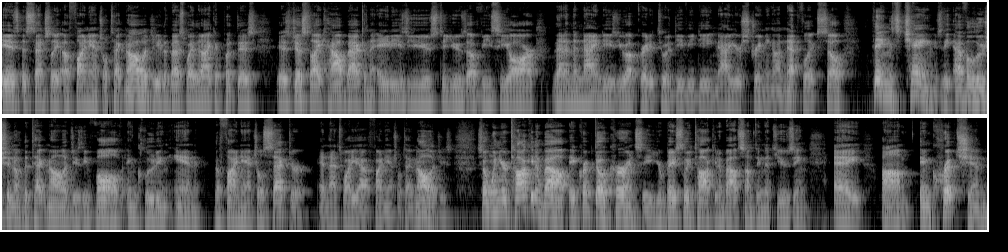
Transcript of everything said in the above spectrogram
is essentially a financial technology. The best way that I could put this is just like how back in the 80s you used to use a VCR, then in the 90s you upgraded to a DVD, now you're streaming on Netflix. So things change. The evolution of the technologies evolve, including in the financial sector. And that's why you have financial technologies. So when you're talking about a cryptocurrency, you're basically talking about something that's using a um, encryption.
